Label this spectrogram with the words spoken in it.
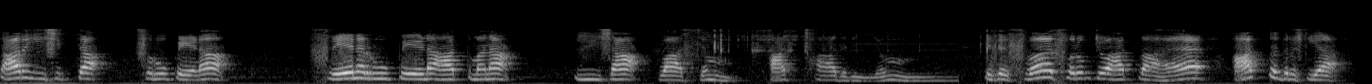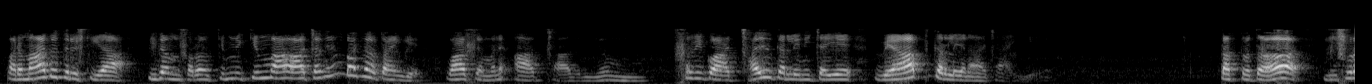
तार ईशित्या स्वरूपेण। स्वेन रूपेण आत्मना, ईशा वास्यम आच्छादनीय इसे स्वस्वरूप जो आत्मा है आत्म दृष्टिया परमात्म दृष्टिया इदम सर्व किम किम आच्छादन बाद में बताएँगे। वास्य मन आच्छादनीय सभी को आच्छादित कर लेनी चाहिए, व्याप्त कर लेना चाहिए। तत्वतः ईश्वर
